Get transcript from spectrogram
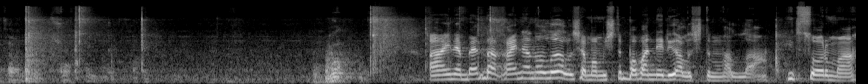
Bir tane son. Aynen ben de kaynanalığa alışamamıştım. Babaanneliğe alıştım valla. Hiç sorma.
